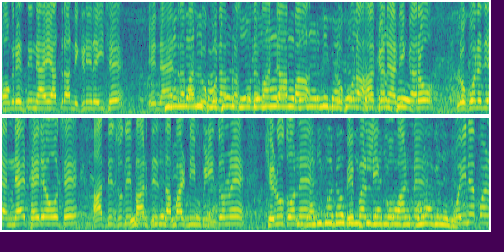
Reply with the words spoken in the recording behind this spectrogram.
કોંગ્રેસની ન્યાયયાત્રા નીકળી રહી છે. એ ન્યાયયાત્રામાં લોકોના પ્રશ્નોને વાંચા આપવા લોકોના હક અને અધિકારો લોકોને જે અન્યાય થઈ રહ્યો છે આજ દિન સુધી ભારતીય જનતા પાર્ટી પીડિતોને ખેડૂતોને પેપર લીક કૌભાંડને કોઈને પણ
